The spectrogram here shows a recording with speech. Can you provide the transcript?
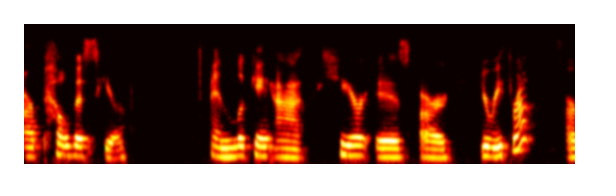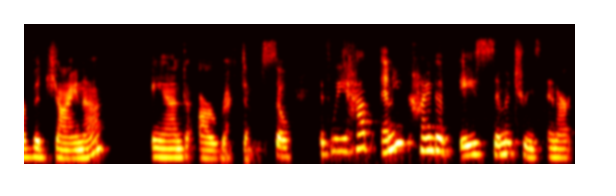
our pelvis here and looking at here is our urethra, our vagina, and our rectum. So if we have any kind of asymmetries in our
